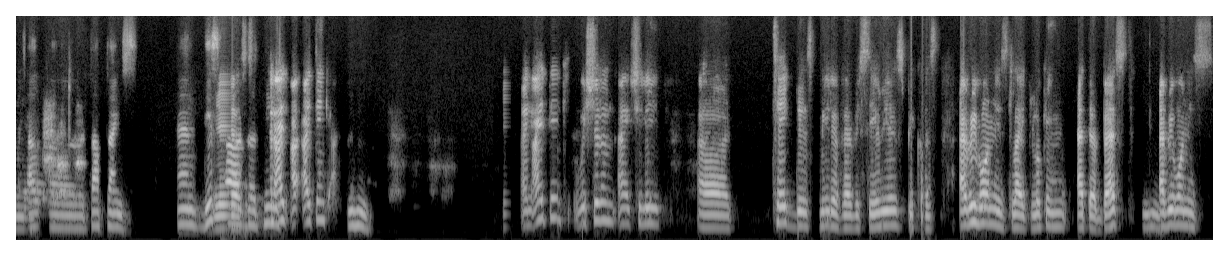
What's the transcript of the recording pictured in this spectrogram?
mm. uh, tough times. And these yes. are the things. And I I, think. Mm-hmm. And I think we shouldn't actually uh, take this media very serious because everyone is like looking at their best. Mm-hmm. Everyone is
